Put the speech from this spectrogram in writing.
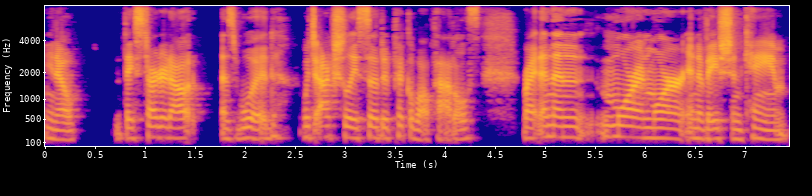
you know they started out as wood, which actually so did pickleball paddles, right? And then more and more innovation came.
